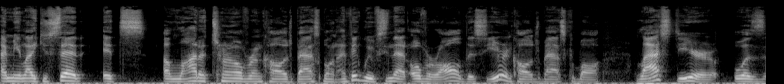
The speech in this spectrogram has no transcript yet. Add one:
I mean, like you said, it's a lot of turnover in college basketball, and I think we've seen that overall this year in college basketball. Last year was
